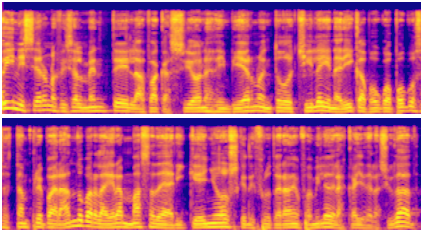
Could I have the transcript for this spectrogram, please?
Hoy iniciaron oficialmente las vacaciones de invierno en todo Chile y en Arica poco a poco se están preparando para la gran masa de ariqueños que disfrutarán en familia de las calles de la ciudad.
